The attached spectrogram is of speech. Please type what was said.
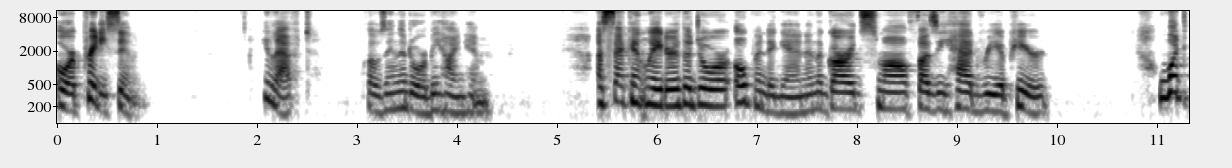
or pretty soon. He left, closing the door behind him. A second later, the door opened again and the guard's small, fuzzy head reappeared. What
